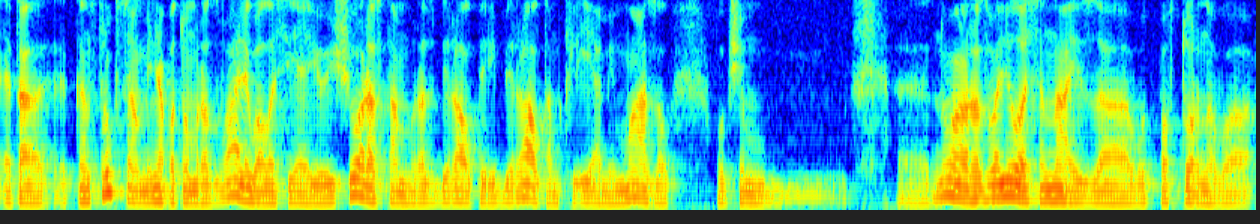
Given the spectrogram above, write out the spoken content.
эта конструкция у меня потом разваливалась, я ее еще раз там разбирал, перебирал, там клеями мазал. В общем, но развалилась она из-за вот повторного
